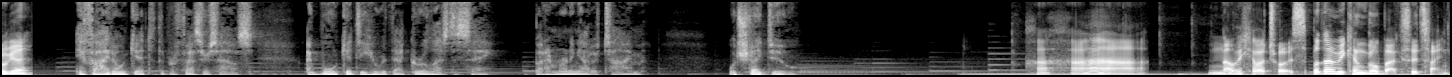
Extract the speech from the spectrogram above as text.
Okay. If I don't get to the professor's house, I won't get to hear what that girl has to say. But I'm running out of time. What should I do? Haha. Now we have a choice, but then we can go back, so it's fine.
